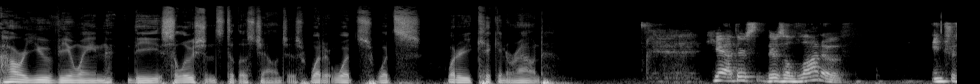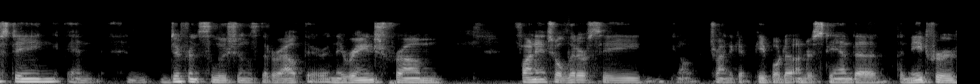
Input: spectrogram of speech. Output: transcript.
how are you viewing the solutions to those challenges? What what's what's what are you kicking around? Yeah, there's there's a lot of interesting and, and, different solutions that are out there, and they range from financial literacy, you know, trying to get people to understand the, the need for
